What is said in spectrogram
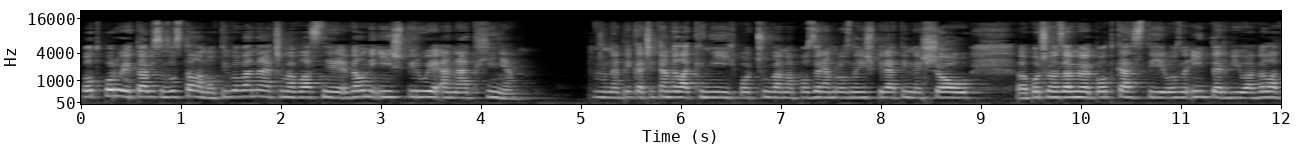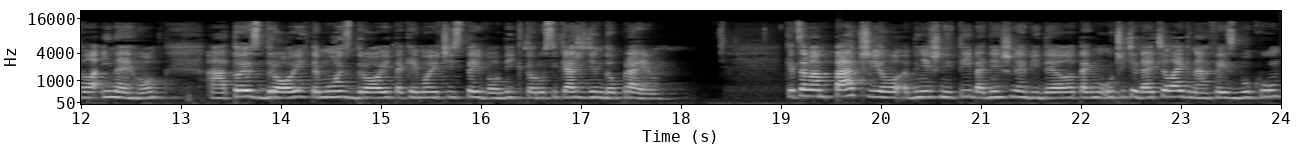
podporuje to, aby som zostala motivovaná a čo ma vlastne veľmi inšpiruje a nadchyňa. Napríklad čítam veľa kníh, počúvam a pozerám rôzne inšpiratívne show, e, počúvam zaujímavé podcasty, rôzne interview a veľa, veľa iného. A to je zdroj, to je môj zdroj takej mojej čistej vody, ktorú si každý deň doprajem. Keď sa vám páčil dnešný tip a dnešné video, tak mu určite dajte like na Facebooku, e,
